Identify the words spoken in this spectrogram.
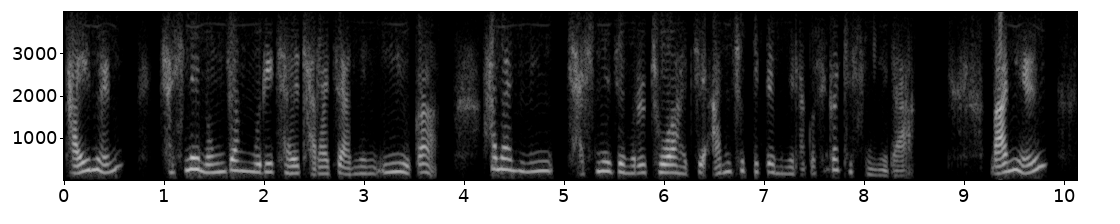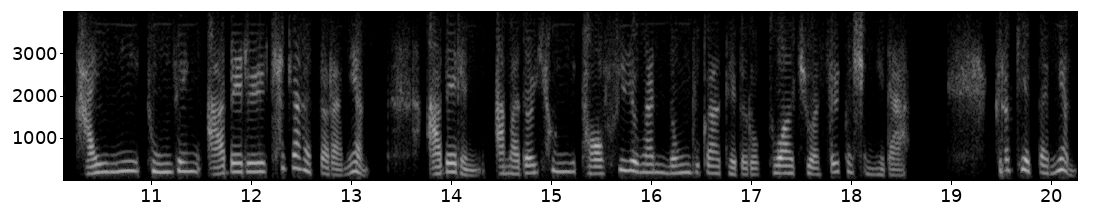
가인은 자신의 농작물이 잘 자라지 않는 이유가 하나님이 자신의 재물을 좋아하지 않으셨기 때문이라고 생각했습니다. 만일 가인이 동생 아벨을 찾아갔더라면 아벨은 아마도 형이 더 훌륭한 농부가 되도록 도와주었을 것입니다. 그렇게 했다면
